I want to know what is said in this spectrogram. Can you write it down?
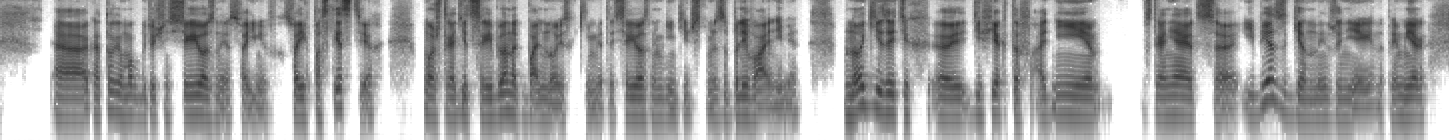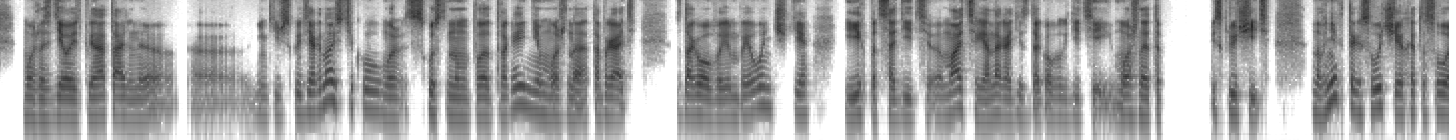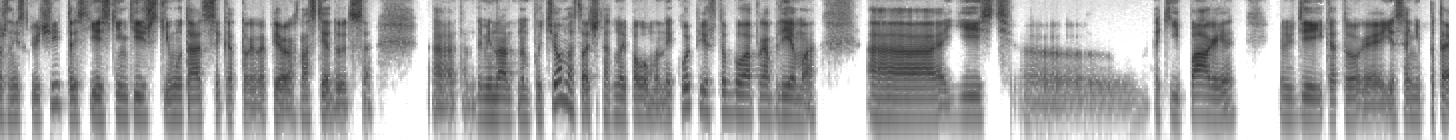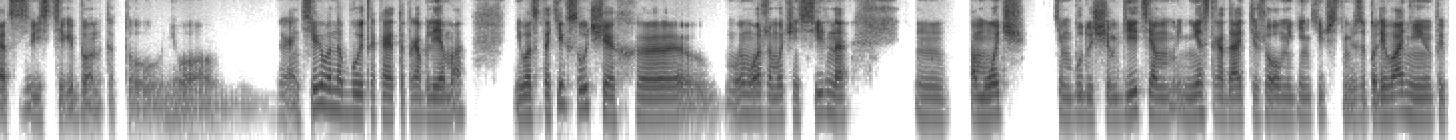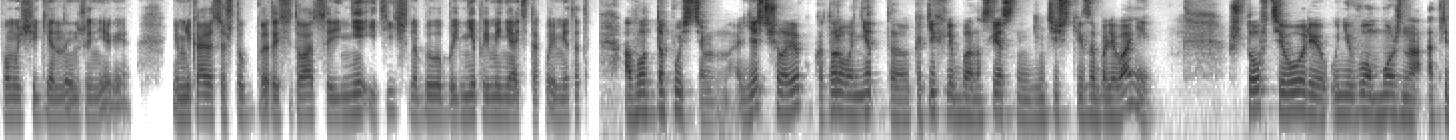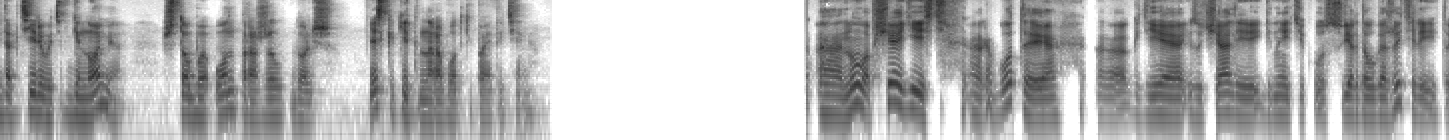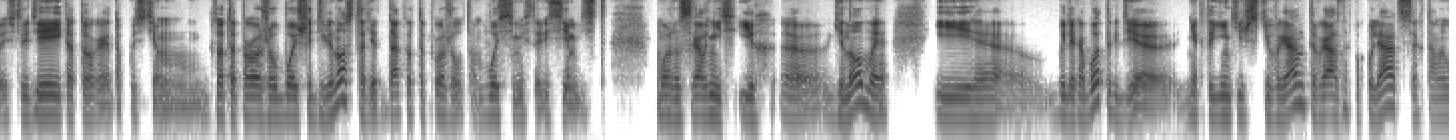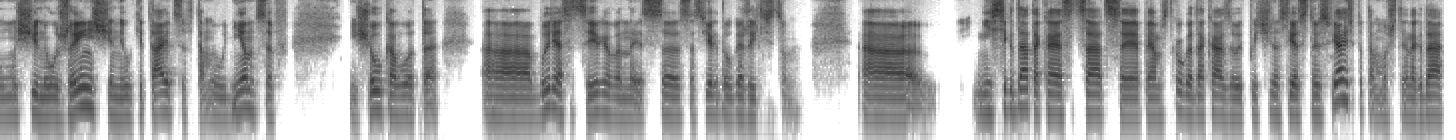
э, которые могут быть очень серьезные в, своими, в своих последствиях. Может родиться ребенок больной с какими-то серьезными генетическими заболеваниями. Многие из этих э, дефектов, они устраняются и без генной инженерии. Например, можно сделать пренатальную э, генетическую диагностику с искусственным оплодотворением, можно отобрать здоровые эмбриончики и их подсадить матери, и она родит здоровых детей. Можно это исключить. Но в некоторых случаях это сложно исключить, то есть есть генетические мутации, которые, во-первых, наследуются э, там, доминантным путем, достаточно одной поломанной копии, чтобы была проблема. А, есть э, такие пары людей, которые, если они пытаются завести ребенка, то у него гарантированно будет какая-то проблема. И вот в таких случаях э, мы можем очень сильно помочь тем будущим детям не страдать тяжелыми генетическими заболеваниями при помощи генной инженерии. И мне кажется, что в этой ситуации неэтично было бы не применять такой метод. А вот, допустим, есть человек, у которого нет э, каких-либо наследственных генетических заболеваний, что в теории у него можно отредактировать в геноме, чтобы он прожил дольше? Есть какие-то наработки по этой теме? А, ну, вообще есть э, работы, э, где изучали генетику сверхдолгожителей, то есть людей, которые, допустим, кто-то прожил больше 90 лет, да, кто-то прожил там 80 или 70. Можно сравнить их э, геномы, и э, были работы, где некоторые генетические варианты в разных популяциях, там и у мужчин, и у женщин, и у китайцев, там и у немцев, еще у кого-то, а, были ассоциированы с, со сверхдолгожительством. А, не всегда такая ассоциация прям строго доказывает причинно-следственную связь, потому что иногда,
